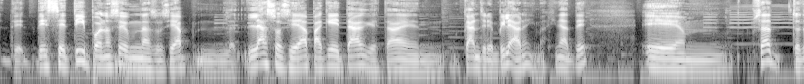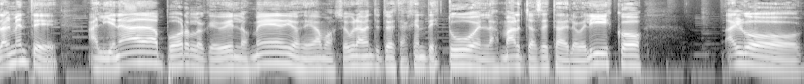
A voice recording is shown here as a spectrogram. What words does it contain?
de, de ese tipo, no sé, una sociedad, la, la sociedad paqueta que está en Country en Pilar, imagínate, eh, ya totalmente alienada por lo que ve en los medios, digamos, seguramente toda esta gente estuvo en las marchas estas del obelisco, algo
